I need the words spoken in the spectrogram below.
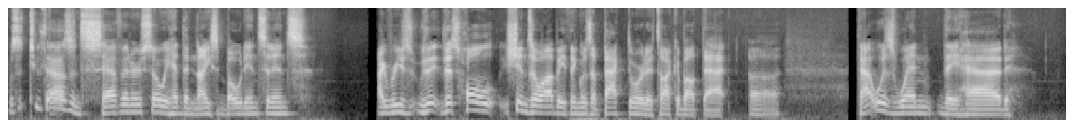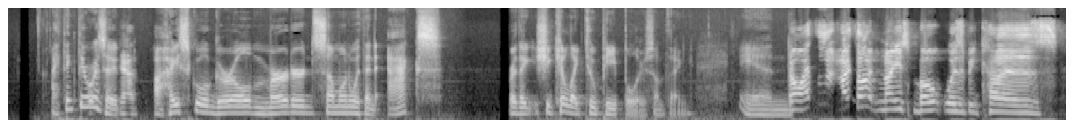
was it 2007 or so? We had the nice boat incidents. I re- this whole Shinzo Abe thing was a backdoor to talk about that. Uh, that was when they had, I think there was a Yeah. a high school girl murdered someone with an axe, or they she killed like two people or something, and No, I thought I thought Nice Boat was because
